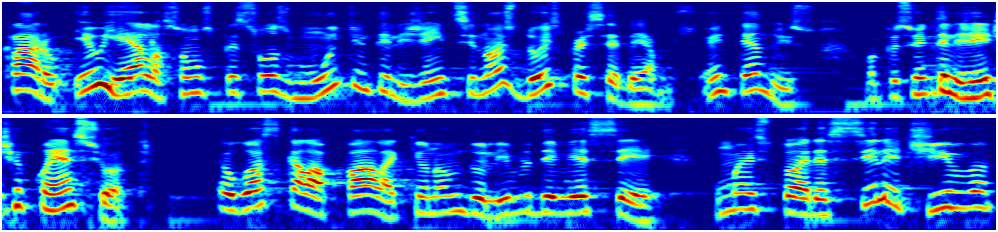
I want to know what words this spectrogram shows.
Claro, eu e ela somos pessoas muito inteligentes e nós dois percebemos. Eu entendo isso. Uma pessoa inteligente reconhece outra. Eu gosto que ela fala que o nome do livro devia ser Uma História Seletiva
